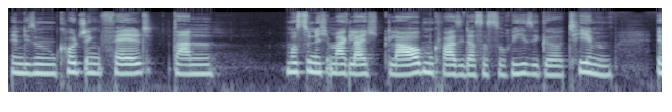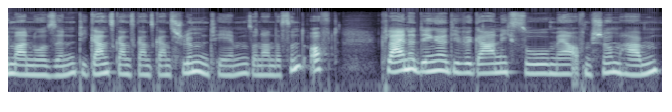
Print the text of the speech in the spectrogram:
in diesem Coaching-Feld, dann musst du nicht immer gleich glauben, quasi, dass es so riesige Themen immer nur sind, die ganz, ganz, ganz, ganz schlimmen Themen, sondern das sind oft kleine Dinge, die wir gar nicht so mehr auf dem Schirm haben,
